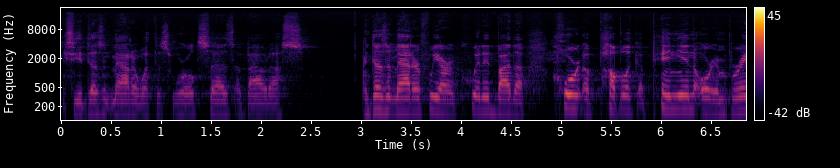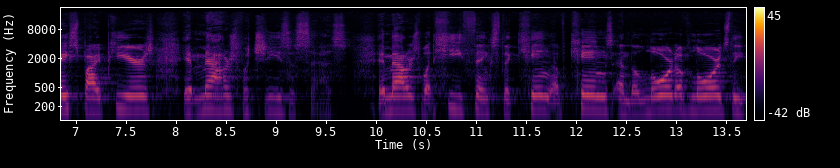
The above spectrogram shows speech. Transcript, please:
You see, it doesn't matter what this world says about us. It doesn't matter if we are acquitted by the court of public opinion or embraced by peers. It matters what Jesus says. It matters what he thinks the King of Kings and the Lord of Lords, the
